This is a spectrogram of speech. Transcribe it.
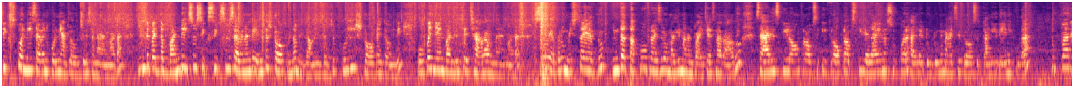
సిక్స్ కొన్ని సెవెన్ కొన్ని అట్లా వచ్చేస్తున్నాయి అనమాట ఇంత పెద్ద బండిల్స్ సిక్స్ సిక్స్ సెవెన్ అంటే ఎంత స్టాక్ ఉందో మీరు గమనించవచ్చు. ఫుల్ స్టాక్ అయితే ఉంది. ఓపెన్ చేయని బండిల్స్ చాలా ఉన్నాయన్నమాట. సో ఎవరు మిస్ అయ్యద్దు. ఇంత తక్కువ ప్రైస్లో మళ్ళీ మనం ట్రై చేసినా రాదు. శారీస్కి లాంగ్ ఫ్రాక్స్కి క్రాప్ టాప్స్కి ఎలా అయినా సూపర్ హైలైట్ ఉంటుంది. మ్యాక్సీ ఫ్రాక్స్కి కానీ దేనికి కూడా. సూపర్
